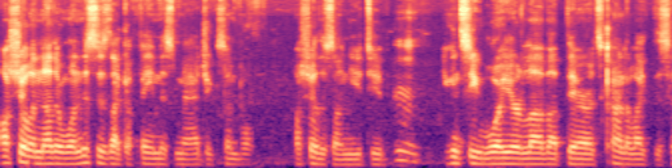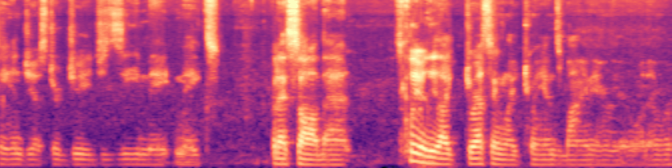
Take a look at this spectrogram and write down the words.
I'll show another one. This is like a famous magic symbol. I'll show this on YouTube. Mm. You can see Warrior Love up there. It's kind of like this hand gesture Jay-Z makes, but I saw that. It's clearly like dressing like trans binary or whatever.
